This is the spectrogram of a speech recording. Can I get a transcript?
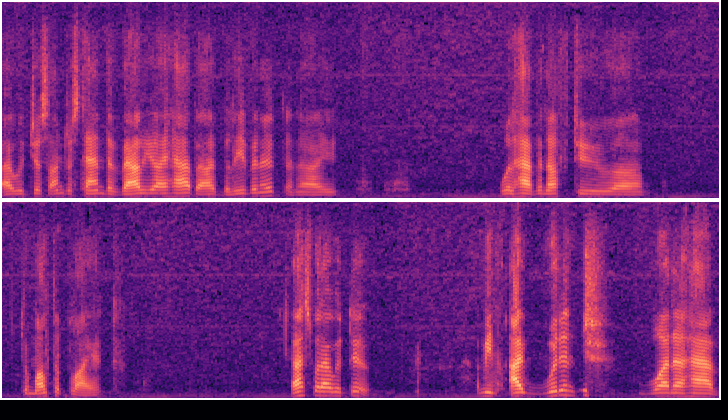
I would just understand the value I have. I believe in it, and I will have enough to uh, to multiply it. That's what I would do. I mean, I wouldn't want to have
